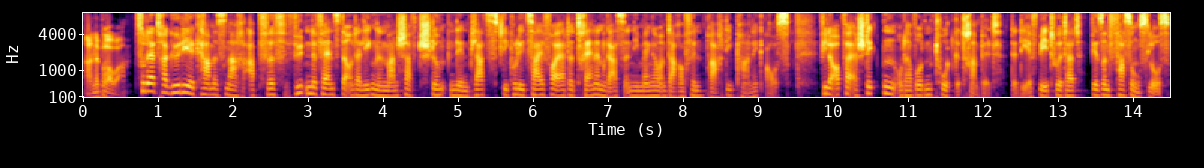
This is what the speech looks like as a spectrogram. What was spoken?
Anne Brauer. Zu der Tragödie kam es nach Abpfiff. Wütende Fans der unterliegenden Mannschaft stürmten den Platz. Die Polizei feuerte Tränengas in die Menge und daraufhin brach die Panik aus. Viele Opfer erstickten oder wurden totgetrampelt. Der DFB twittert, wir sind fassungslos.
